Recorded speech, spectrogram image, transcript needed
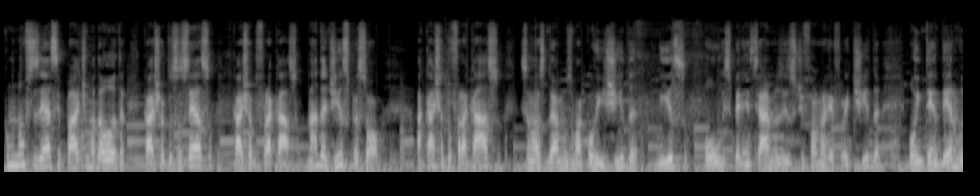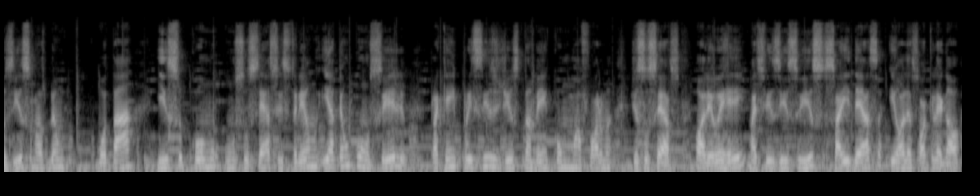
como não fizesse parte uma da outra. Caixa do sucesso, caixa do fracasso. Nada disso, pessoal. A caixa do fracasso, se nós dermos uma corrigida nisso, ou experienciarmos isso de forma refletida, ou entendermos isso, nós podemos botar isso como um sucesso extremo e até um conselho para quem precisa disso também como uma forma de sucesso. Olha, eu errei, mas fiz isso e isso, saí dessa e olha só que legal,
